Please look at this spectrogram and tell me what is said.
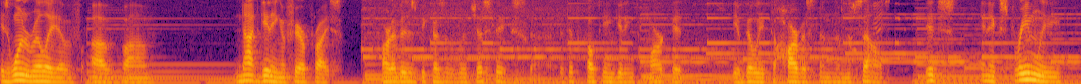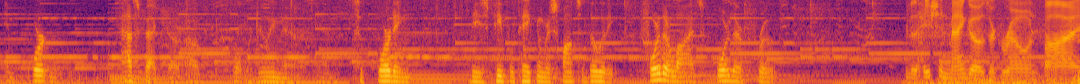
is one really of, of um, not getting a fair price. Part of it is because of the logistics, uh, the difficulty in getting to market, the ability to harvest them themselves. It's an extremely important aspect of, of what we're doing there and supporting these people taking responsibility for their lives, for their fruit. The Haitian mangoes are grown by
